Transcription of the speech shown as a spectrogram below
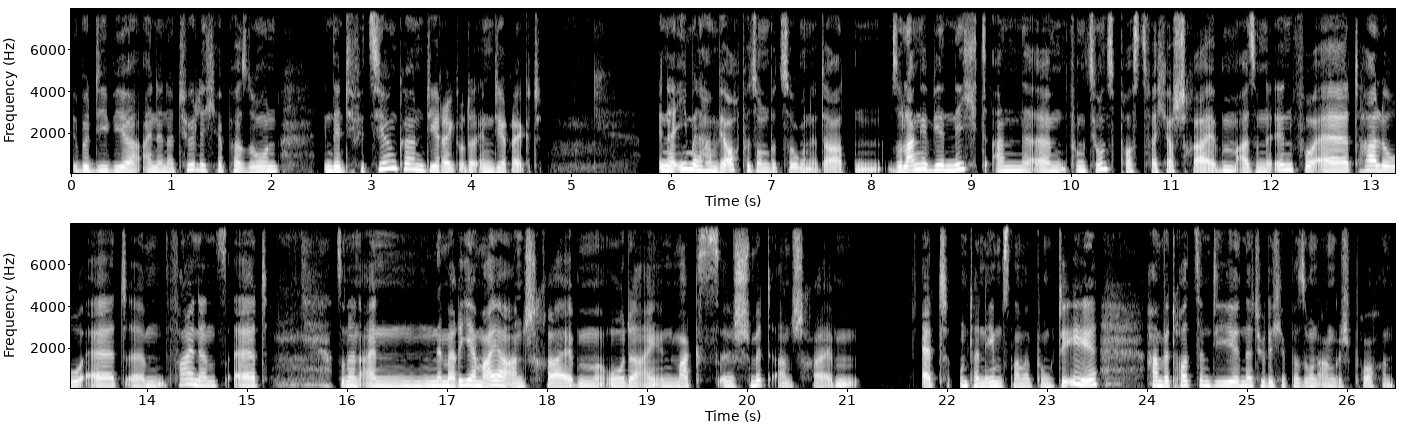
über die wir eine natürliche Person identifizieren können, direkt oder indirekt. In der E-Mail haben wir auch personenbezogene Daten. Solange wir nicht an ähm, Funktionspostfächer schreiben, also eine Info-Ad, Hallo-Ad, ähm, Finance-Ad, sondern eine Maria Meyer anschreiben oder einen Max äh, Schmidt anschreiben, at unternehmensname.de, haben wir trotzdem die natürliche Person angesprochen.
